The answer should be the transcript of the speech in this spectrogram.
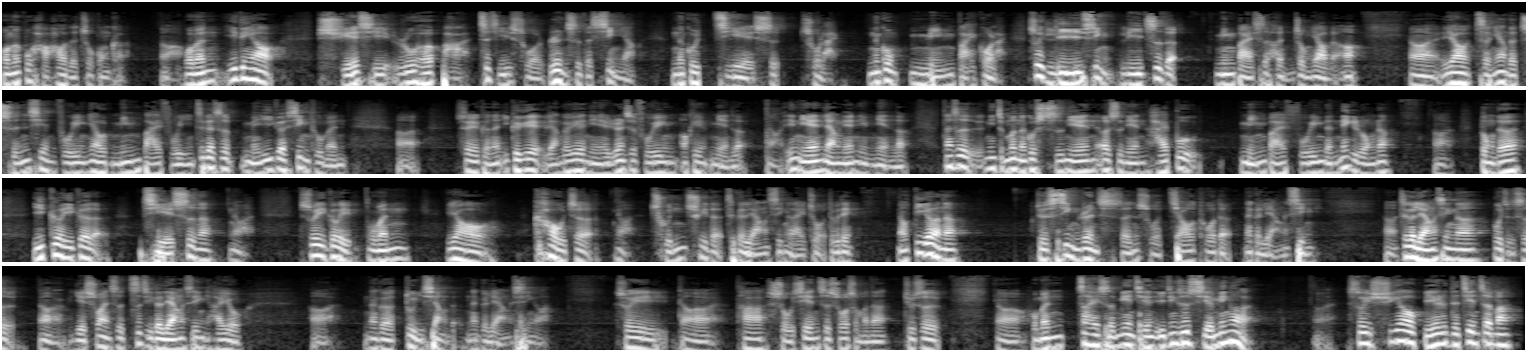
我们不好好的做功课啊。我们一定要学习如何把自己所认识的信仰能够解释出来，能够明白过来。所以理性、理智的明白是很重要的啊。啊，要怎样的呈现福音？要明白福音，这个是每一个信徒们啊。所以可能一个月、两个月你认识福音，OK，免了啊。一年、两年你免了，但是你怎么能够十年、二十年还不明白福音的内容呢？啊，懂得一个一个的解释呢？啊，所以各位，我们要靠着啊纯粹的这个良心来做，对不对？然后第二呢，就是信任神所交托的那个良心。啊，这个良心呢，不只是啊，也算是自己的良心，还有啊那个对象的那个良心啊。所以啊，他首先是说什么呢？就是啊，我们在神面前已经是显明了啊，所以需要别人的见证吗？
